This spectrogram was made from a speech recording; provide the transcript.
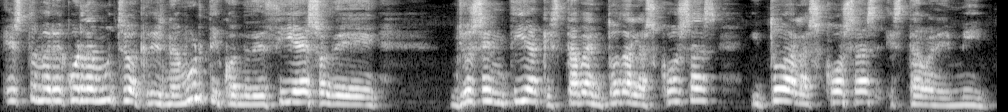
Esto me recuerda mucho a Krishnamurti cuando decía eso de yo sentía que estaba en todas las cosas y todas las cosas estaban en mí.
